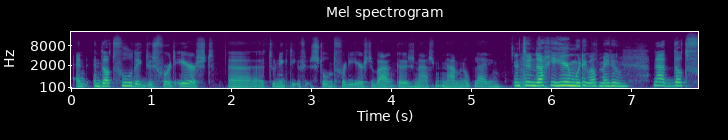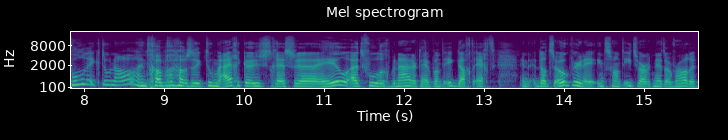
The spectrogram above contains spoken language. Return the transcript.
En, en dat voelde ik dus voor het eerst uh, toen ik die, stond voor die eerste baankeuze na, na mijn opleiding. En toen dacht je, hier moet ik wat mee doen? Nou, dat voelde ik toen al. En het grappige was dat ik toen mijn eigen keuzestress uh, heel uitvoerig benaderd heb. Want ik dacht echt, en dat is ook weer een interessant iets waar we het net over hadden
